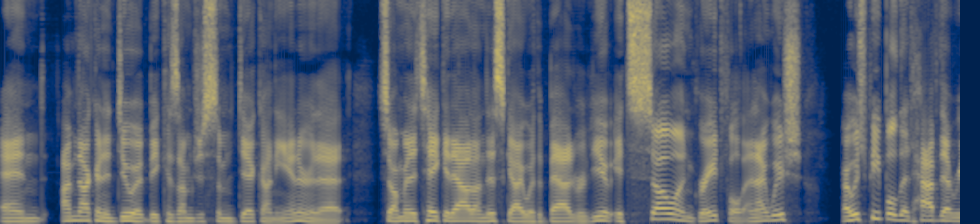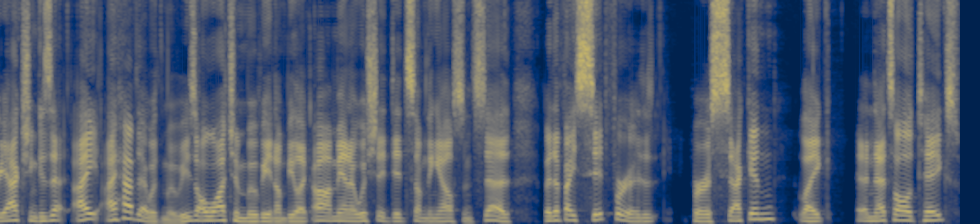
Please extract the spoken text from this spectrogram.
and I'm not going to do it because I'm just some dick on the internet. So I'm going to take it out on this guy with a bad review." It's so ungrateful, and I wish I wish people that have that reaction because I I have that with movies. I'll watch a movie and I'll be like, "Oh man, I wish they did something else instead." But if I sit for a, for a second, like and that's all it takes.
